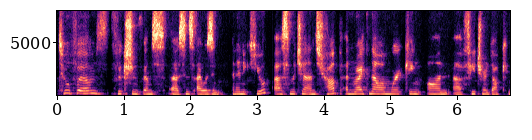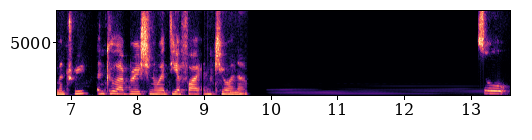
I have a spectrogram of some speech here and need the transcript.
two films, fiction films, uh, since I was in, in NUQ, uh, Smitcha and Shop, and right now I'm working on a feature documentary in collaboration with DFI and QNM. So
